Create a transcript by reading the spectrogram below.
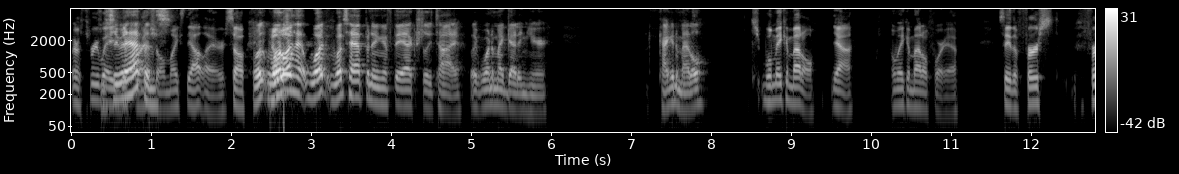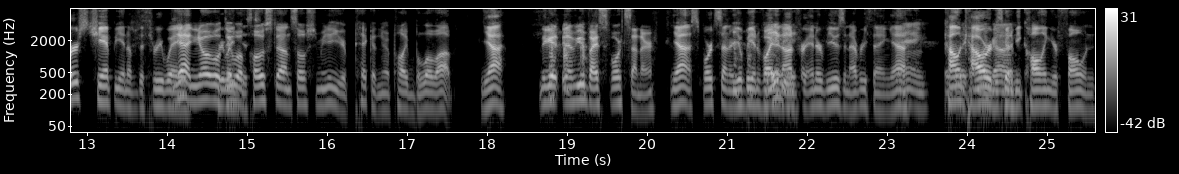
or three way see what happens. Mike's the outlier. So What You know what, what? ha- what what's happening if they actually tie? Like, what am I getting here? Can I get a medal? we'll make a medal. Yeah, we'll make a medal for you. Say the first first champion of the three way. yeah, and you know what we'll do? three-way We'll dis- post it on social media your pick, and you'll probably blow up. yeah, You get interviewed by Sports Center. yeah. Sports Center. You'll be invited on for interviews and everything. Yeah. Dang. Colin like, oh Cowherd is going to be calling your phone.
